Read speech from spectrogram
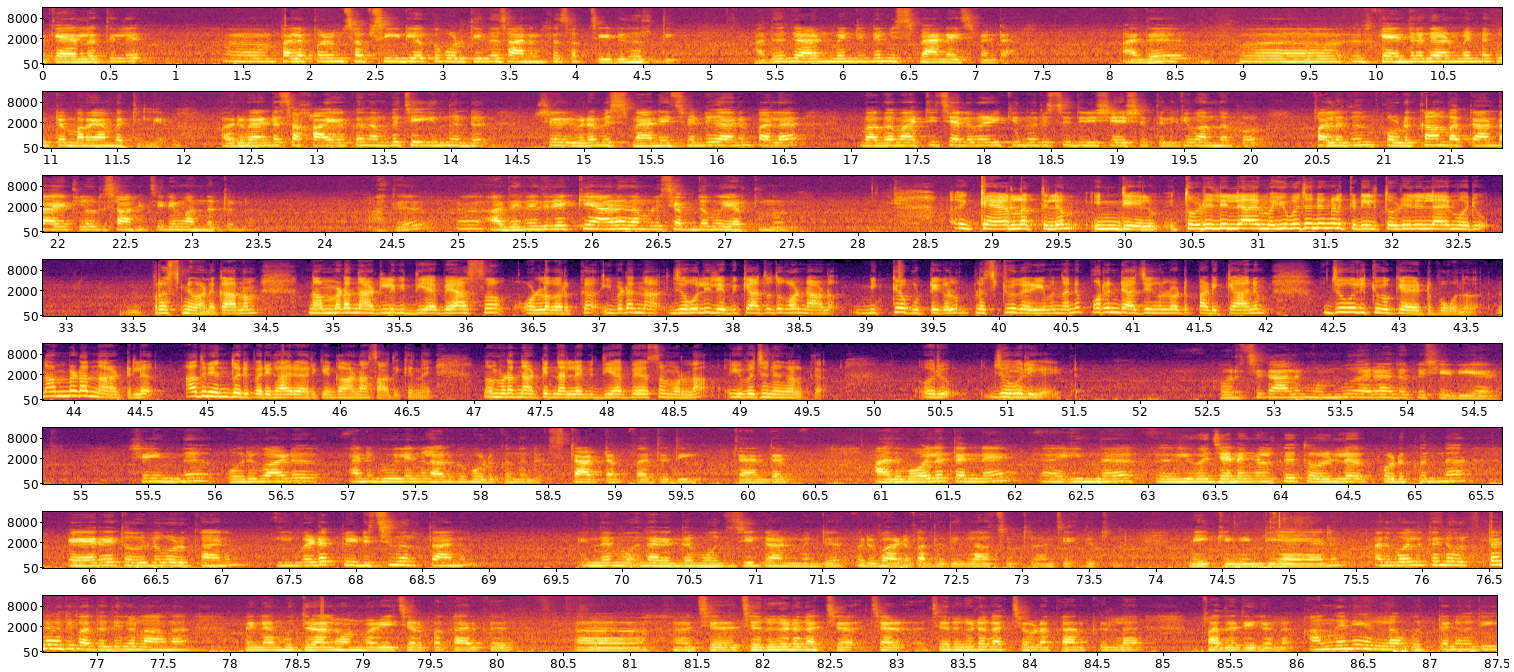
കേരളത്തിൽ പലപ്പോഴും സബ്സിഡി ഒക്കെ കൊടുത്തിരുന്ന സാധനങ്ങൾക്ക് സബ്സിഡി നിർത്തി. അത് ഗവൺമെന്റിന്റെ മിസ്മാനേജ്മെന്റാണ് അത് കേന്ദ്ര ഗവൺമെന്റിനെ കുറ്റം പറയാൻ പറ്റില്ല. അവർ വേണ്ട സഹായമൊക്കെ നമുക്ക് ചെയ്യുന്നുണ്ട്. പക്ഷേ ഇവിടെ മിസ്മാനേജ്മെന്റ് കാരണം പല വകമാറ്റി ചെലവഴിക്കുന്ന ഒരു സ്ഥിതിവിശേഷത്തിലേക്ക് വന്നപ്പോൾ പലതും കൊടുക്കാൻ പറ്റാണ്ടായിട്ടുള്ള ഒരു സാഹചര്യം വന്നിട്ടുണ്ട്. അത് അതിനെതിരെയൊക്കെയാണ് നമ്മൾ ശബ്ദമുയർത്തുന്നത്. കേരളത്തിലും ഇന്ത്യയിലും തൊഴിലില്ലായ്മ യുവജനങ്ങൾക്കിടയിൽ തൊഴിലില്ലായ്മ ഒരു പ്രശ്നമാണ്. കാരണം നമ്മുടെ നാട്ടിൽ വിദ്യാഭ്യാസം ഉള്ളവർക്ക് ഇവിടെ ജോലി ലഭിക്കാത്തത് കൊണ്ടാണ് മിക്ക കുട്ടികളും പ്ലസ് ടു കഴിയുമ്പോൾ തന്നെ പുറം രാജ്യങ്ങളിലോട്ട് പഠിക്കാനും ജോലിക്കുമൊക്കെ ആയിട്ട് പോകുന്നത്. നമ്മുടെ നാട്ടിൽ അതിനെന്തൊരു പരിഹാരമായിരിക്കും കാണാൻ സാധിക്കുന്നത്? നമ്മുടെ നാട്ടിൽ നല്ല വിദ്യാഭ്യാസമുള്ള യുവജനങ്ങൾക്ക് ഒരു ജോലിയായിട്ട്. കുറച്ച് കാലം മുമ്പ് വരെ അതൊക്കെ ശരിയായിരുന്നു. പക്ഷേ ഇന്ന് ഒരുപാട് ആനുകൂല്യങ്ങൾ അവർക്ക് കൊടുക്കുന്നുണ്ട്. സ്റ്റാർട്ടപ്പ് പദ്ധതി സ്റ്റാൻഡപ്പ് അതുപോലെ തന്നെ ഇന്ന് യുവജനങ്ങൾക്ക് തൊഴിൽ കൊടുക്കുന്ന ഏറെ തൊഴിൽ കൊടുക്കാനും ഇവിടെ പിടിച്ചു നിർത്താനും ഇന്ന് നരേന്ദ്രമോദിജി ഗവൺമെന്റ് ഒരുപാട് പദ്ധതികൾ ആസൂത്രണം ചെയ്തിട്ടുണ്ട്. മേക്ക് ഇൻ ഇന്ത്യ ആയാലും അതുപോലെ തന്നെ ഒട്ടനവധി പദ്ധതികളാണ്. പിന്നെ മുദ്രാ ലോൺ വഴി ചെറുപ്പക്കാർക്ക് ചെറുകിട കച്ച ചെറുകിട കച്ചവടക്കാർക്കുള്ള പദ്ധതികൾ. അങ്ങനെയുള്ള ഒട്ടനവധി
